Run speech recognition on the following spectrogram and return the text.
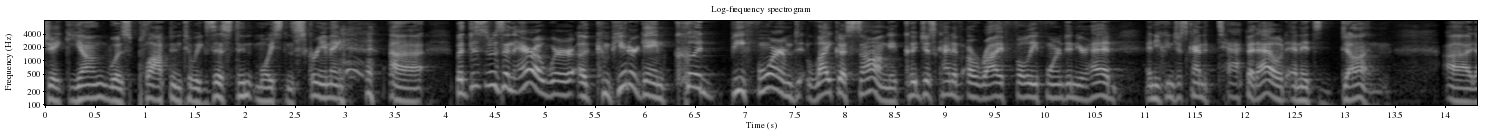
jake young was plopped into existence moist and screaming uh, but this was an era where a computer game could be formed like a song it could just kind of arrive fully formed in your head and you can just kind of tap it out and it's done uh,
